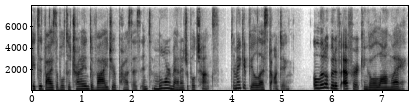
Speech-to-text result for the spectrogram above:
it's advisable to try and divide your process into more manageable chunks to make it feel less daunting. A little bit of effort can go a long way.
